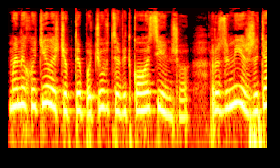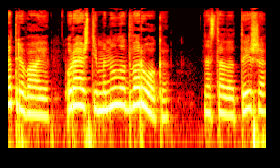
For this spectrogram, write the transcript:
Ми не хотіли, щоб ти почув це від когось іншого. Розумієш, життя триває. Урешті минуло два роки. Настала тиша,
